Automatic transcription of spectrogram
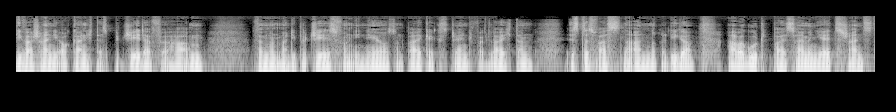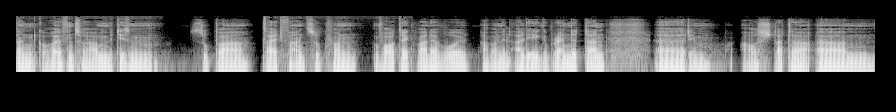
die wahrscheinlich auch gar nicht das Budget dafür haben. Wenn man mal die Budgets von Ineos und Bike Exchange vergleicht, dann ist das fast eine andere Liga. Aber gut, bei Simon Yates scheint es dann geholfen zu haben mit diesem super Zeitveranzug von Vortec war der wohl, aber mit Allee gebrandet dann, äh, dem Ausstatter, ähm,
